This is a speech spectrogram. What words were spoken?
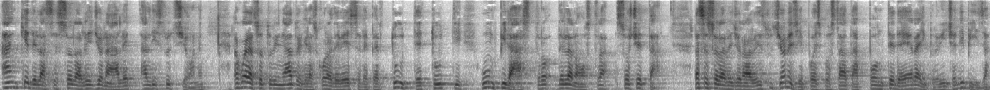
anche dell'assessora regionale all'istruzione, la quale ha sottolineato che la scuola deve essere per tutte e tutti un pilastro della nostra società. L'assessora regionale dell'istruzione si è poi spostata a Pontedera, in provincia di Pisa,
